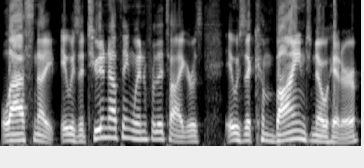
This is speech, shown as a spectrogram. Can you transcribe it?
last night. It was a 2 to nothing win for the Tigers. It was a combined no-hitter.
